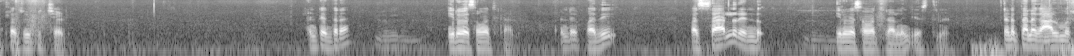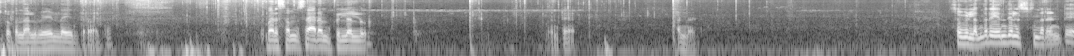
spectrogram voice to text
ఇట్లా చూపించాడు. అంటే ఎంతరా? ఇరవై సంవత్సరాలు. అంటే పది పది సార్లు రెండు ఇరవై సంవత్సరాల నుంచి చేస్తున్నాడు. అంటే తనకు ఆల్మోస్ట్ ఒక నలభై ఏళ్ళు అయిన తర్వాత మరి సంసారం పిల్లలు అంటే అన్నాడు. సో వీళ్ళందరూ ఏం తెలుస్తున్నారంటే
